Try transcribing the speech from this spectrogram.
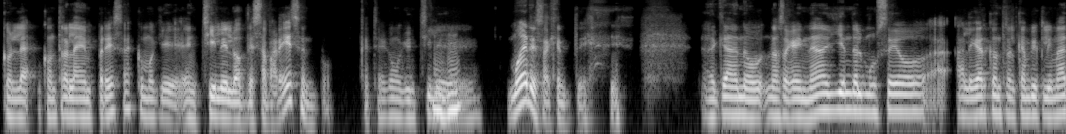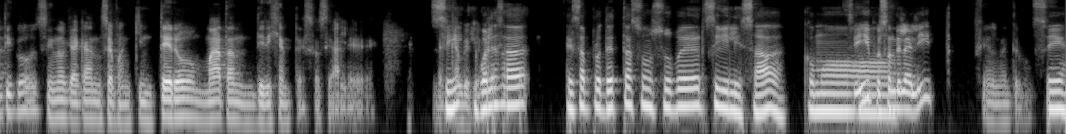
con la, contra las empresas, como que en Chile los desaparecen, ¿cachai? Como que en Chile muere esa gente. acá no, no sacáis nada yendo al museo a, alegar contra el cambio climático, sino que acá, no sepan, Quintero matan dirigentes sociales. Sí, igual esa, esas protestas son súper civilizadas, como... Sí, pues son de la élite, finalmente. Sí,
